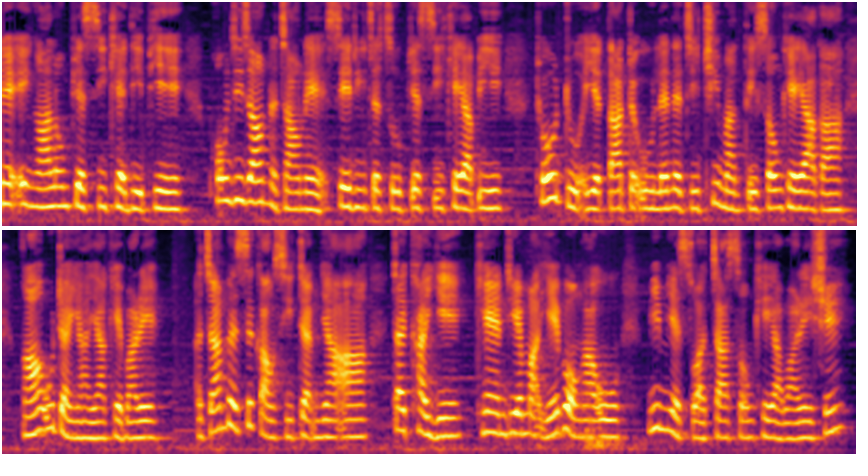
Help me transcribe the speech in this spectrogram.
နေအိမ်ငါးလုံးပျက်စီးခဲ့သည့်ဖြင့်ဖုန်ကြီးကျောင်းနှစ်ကျောင်းနဲ့စေဒီတဆူပျက်စီးခဲ့ရပြီးထို့အတူအယက်သားတအူလက်နက်ကြီးထိမှန်သေဆုံးခဲ့ရက9ဦးတန်ရာရခဲ့ပါတယ်အကြမ်းဖက်စစ်ကောင်စီတပ်များအားတိုက်ခိုက်ရင်း KNDM မှရဲဘော်9ဦးမြင့်မြတ်စွာကြာဆုံးခဲ့ရပါတယ်ရှင်။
